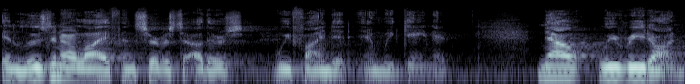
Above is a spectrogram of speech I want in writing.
In losing our life in service to others, we find it and we gain it. Now we read on.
